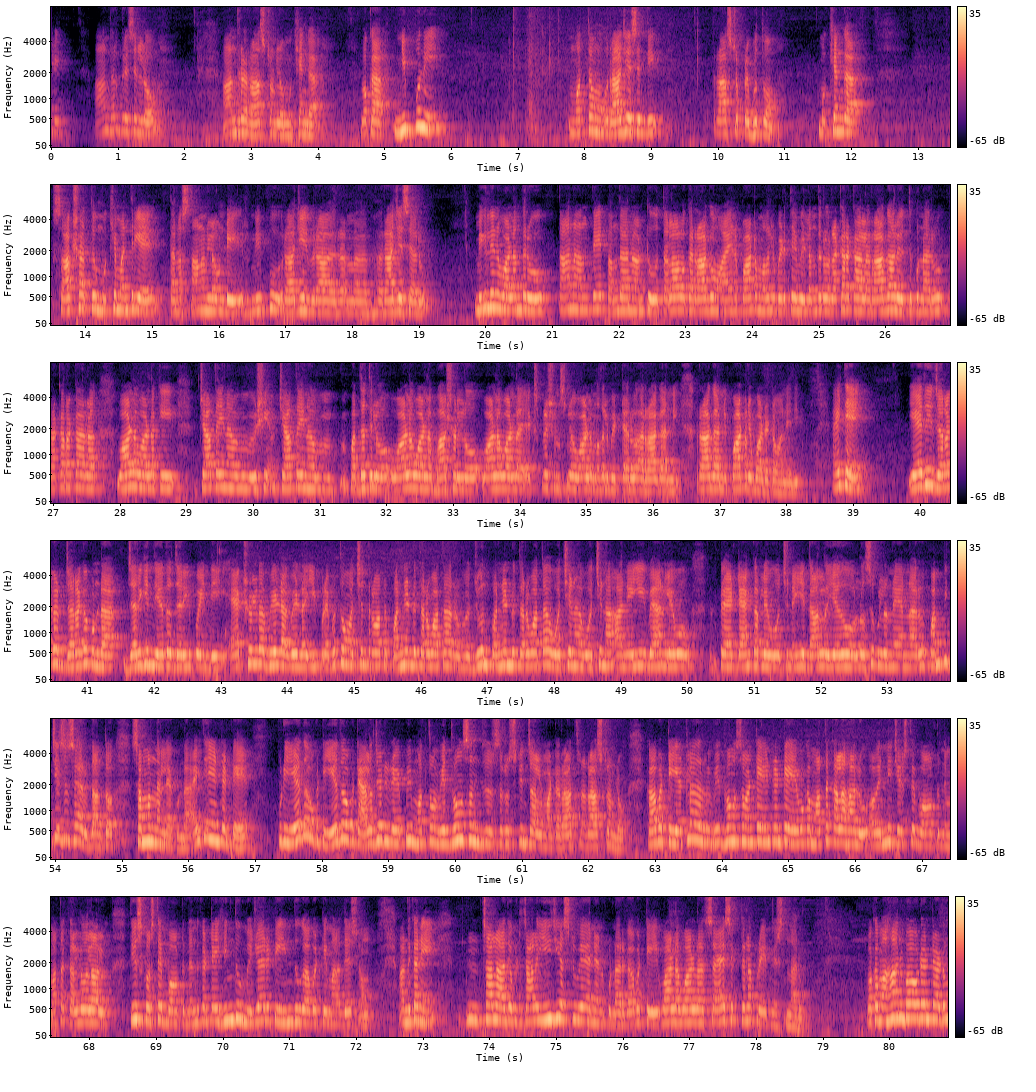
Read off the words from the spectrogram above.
అండి. ఆంధ్రదేశంలో ఆంధ్ర రాష్ట్రంలో ముఖ్యంగా ఒక నిప్పుని మొత్తం రాజేసింది రాష్ట్ర ప్రభుత్వం ముఖ్యంగా సాక్షాత్తు ముఖ్యమంత్రియే తన స్థానంలో ఉండి నిప్పు రాజే రా- రాజేశారు మిగిలిన వాళ్ళందరూ తాన అంతే తందాన అంటూ తలా ఒక రాగం ఆయన పాట మొదలు పెడితే వీళ్ళందరూ రకరకాల రాగాలు ఎత్తుకున్నారు. రకరకాల వాళ్ళ వాళ్ళకి చేతైన విషయం చేతైన పద్ధతిలో వాళ్ళ వాళ్ళ భాషల్లో వాళ్ళ వాళ్ళ ఎక్స్ప్రెషన్స్లో వాళ్ళు మొదలుపెట్టారు ఆ రాగాన్ని రాగాన్ని పాటలు పాడటం అనేది. అయితే ఏది జరగ జరగకుండా జరిగింది ఏదో జరిగిపోయింది. యాక్చువల్గా వీళ్ళ వీళ్ళ ఈ ప్రభుత్వం వచ్చిన తర్వాత పన్నెండు తర్వాత జూన్ పన్నెండు తర్వాత వచ్చిన వచ్చిన ఆ నెయ్యి వ్యాన్లేవో ట్యాంకర్లేవో ట్యా- ట్యాంకర్లు వచ్చినాయి దానిలో ఏదో లొసుగులు ఉన్నాయన్నారు. పంపించేసేసారు దాంతో సంబంధం లేకుండా. అయితే ఏంటంటే ఇప్పుడు ఏదో ఒకటి ఏదో ఒకటి అలజడి రేపి మొత్తం విధ్వంసం సృష్టించాలన్నమాట రాష్ట్ర రాష్ట్రంలో. కాబట్టి ఎట్లా విధ్వంసం అంటే ఏంటంటే ఒక మత కలహాలు అవన్నీ చేస్తే బాగుంటుంది మత కల్లోలాలు తీసుకొస్తే బాగుంటుంది. ఎందుకంటే హిందూ మెజారిటీ హిందూ కాబట్టి మన దేశం. అందుకని చాలా అది ఒకటి చాలా ఈజియెస్ట్ వే అని అనుకున్నారు కాబట్టి వాళ్ళ వాళ్ళ శాయశక్తిలా ప్రయత్నిస్తున్నారు. ఒక మహానుభావుడు అంటాడు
